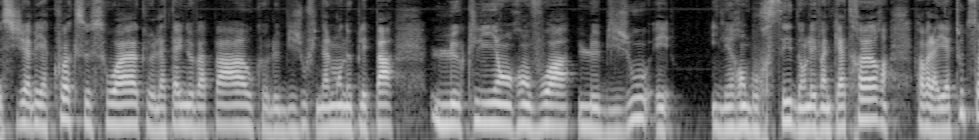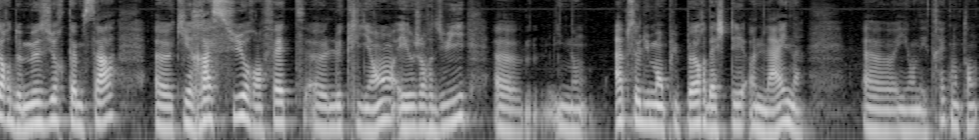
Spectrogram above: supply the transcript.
Si jamais il y a quoi que ce soit, que la taille ne va pas ou que le bijou finalement ne plaît pas, le client renvoie le bijou et il est remboursé dans les 24 heures. Enfin voilà, il y a toutes sortes de mesures comme ça euh, qui rassurent en fait euh, le client. Et aujourd'hui, euh, ils n'ont absolument plus peur d'acheter online. Et on est très content.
